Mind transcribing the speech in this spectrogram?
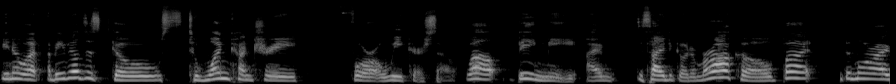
you know what? Maybe I'll just go to one country for a week or so. Well, being me, I decided to go to Morocco, but the more I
